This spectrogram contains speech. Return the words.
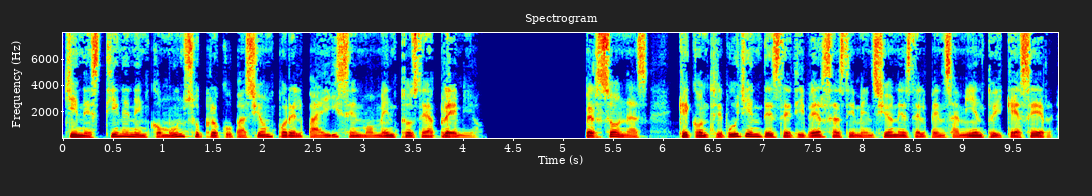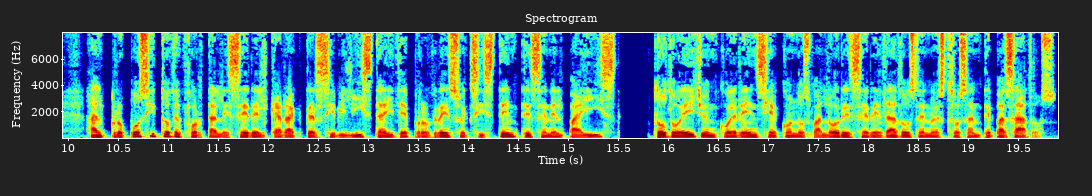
quienes tienen en común su preocupación por el país en momentos de apremio. Personas que contribuyen desde diversas dimensiones del pensamiento y quehacer al propósito de fortalecer el carácter civilista y de progreso existentes en el país, todo ello en coherencia con los valores heredados de nuestros antepasados.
